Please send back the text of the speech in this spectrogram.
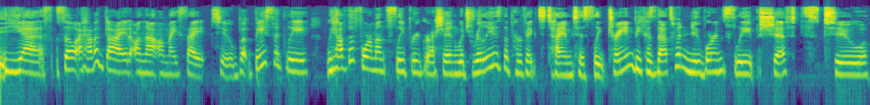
Yes. So I have a guide on that on my site too. But basically, we have the four month sleep regression, which really is the perfect time to sleep train because that's when newborn sleep shifts to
